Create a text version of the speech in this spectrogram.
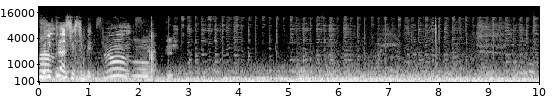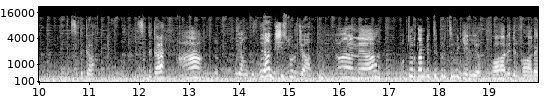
Panik prensesim benim. Sıdıka. Sıdıka. Aa, Uyan kız uyan bir şey soracağım. ne var anne ya? Motordan bir tıkırtı mı geliyor? Faredir fare.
